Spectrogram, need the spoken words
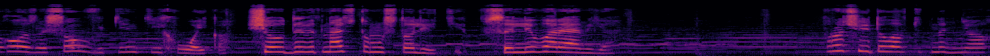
Його знайшов Вікінтій Хвойка, що у 19 столітті в селі Варем'я. Прочитував тут на днях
